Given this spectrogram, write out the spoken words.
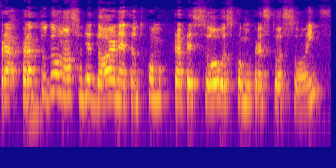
para tudo ao nosso redor, né? Tanto como para pessoas, como para situações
